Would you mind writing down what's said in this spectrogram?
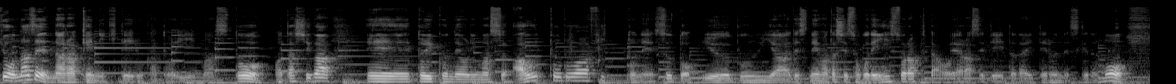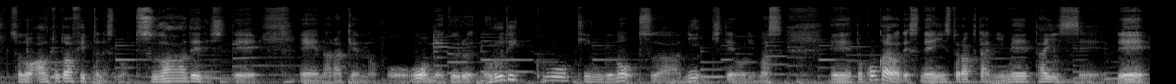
今日なぜ奈良県に来ているかと言いますと、私が、えー、取り組んでおりますアウトドアフィットネスという分野ですね。私そこでインストラクターをやらせていただいてるんですけども、そのアウトドアフィットネスのツアーででして、えー、奈良県の方を巡るノルディックウォーキングのツアーに来ております。えっ、ー、と、今回はですね、インストラクター2名体制で、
